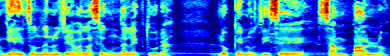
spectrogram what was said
Y ahí es donde nos lleva la segunda lectura, lo que nos dice San Pablo.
